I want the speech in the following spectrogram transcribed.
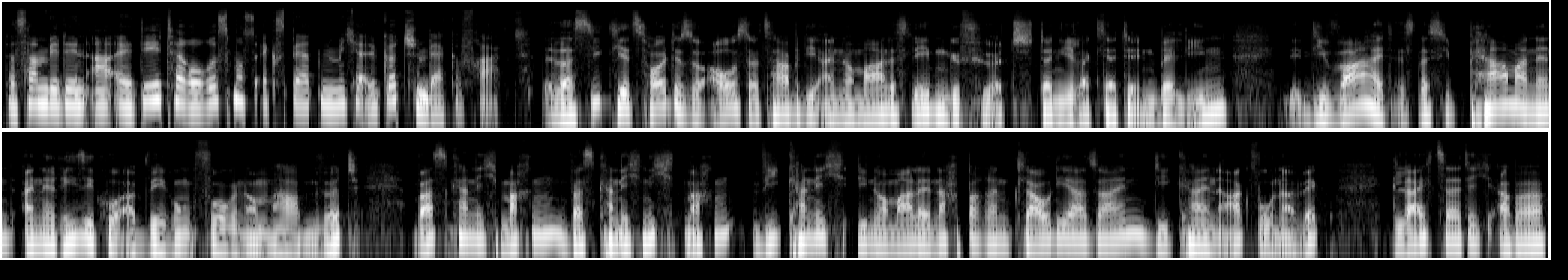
Das haben wir den ARD-Terrorismusexperten Michael Göttschenberg gefragt. Das sieht jetzt heute so aus, als habe die ein normales Leben geführt, Daniela Klette in Berlin. Die Wahrheit ist, dass sie permanent eine Risikoabwägung vorgenommen haben wird. Was kann ich machen? Was kann ich nicht machen? Wie kann ich die normale Nachbarin Claudia sein, die keinen Argwohn erweckt, gleichzeitig aber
